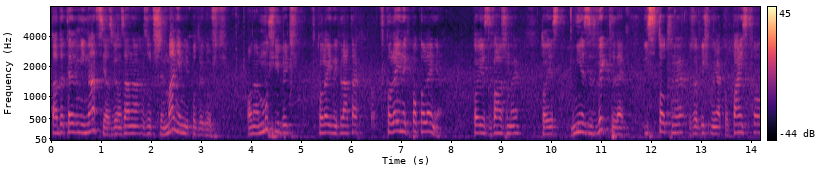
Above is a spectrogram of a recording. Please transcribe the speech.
ta determinacja związana z utrzymaniem niepodległości, ona musi być w kolejnych latach, w kolejnych pokoleniach. To jest ważne, to jest niezwykle istotne, żebyśmy jako państwo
